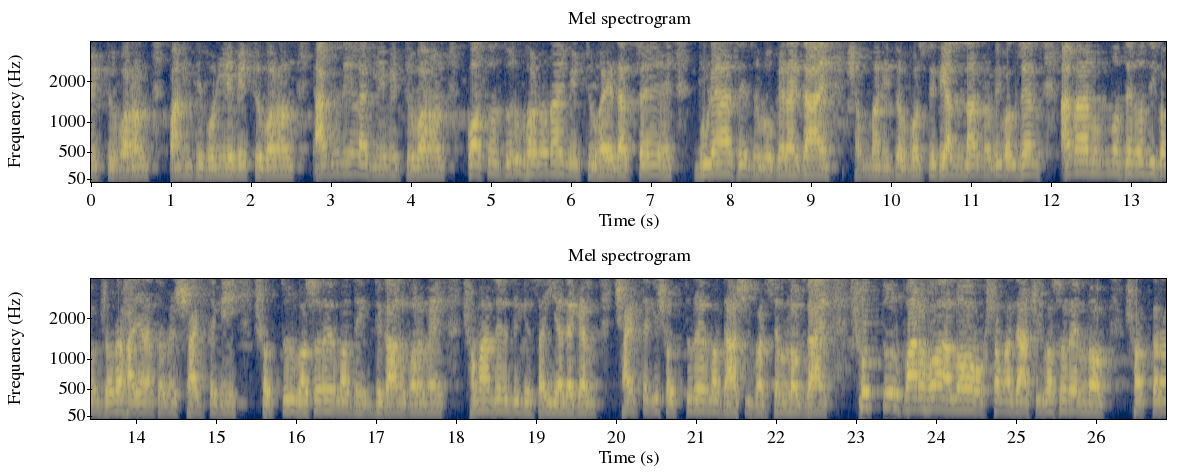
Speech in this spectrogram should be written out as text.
মৃত্যুবরণ পানিতে পড়িয়ে মৃত্যুবরণ আগুনে লাগিয়ে মৃত্যুবরণ কত দুর্ঘটনায় মৃত্যু হয়ে যাচ্ছে। বুড়া আছে যুবকেরাই যায়। সম্মানিত উপস্থিতি, আল্লাহর নবী বলছেন, আমার উন্নতের অধিকাংশ হায়াত হবে ষাট থেকে সত্তর বছরের মধ্যে ইন্তেকাল করবে। সমাজের দিকে চাইয়া দেখেন, ষাট থেকে সত্তরের মধ্যে আশি পার্সেন্ট লোক যায়। সত্তর পার হওয়া লোক, সমাজে আশি বছরের লোক, শতকরা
